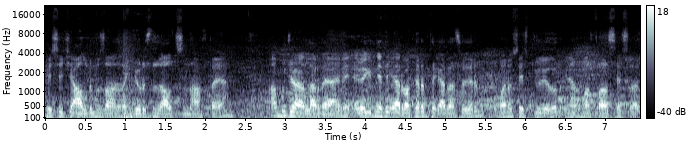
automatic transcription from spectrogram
peçeke aldığımız zaman zaten görürsünüz altısında haftaya. Ama bu civarlarda yani. Eve gidince tekrar bakarım, tekrardan söylerim. Umarım ses duyuluyordur. İnanılmaz fazla ses var.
